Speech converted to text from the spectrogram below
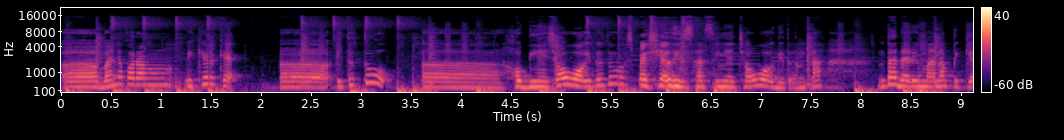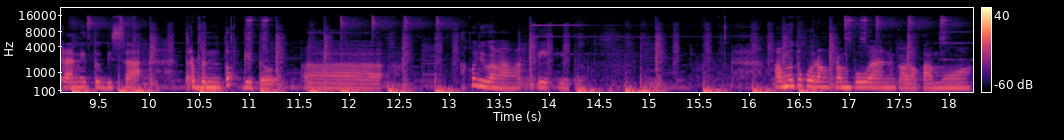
uh, banyak orang mikir kayak uh, itu tuh uh, hobinya cowok itu tuh spesialisasinya cowok gitu. Entah entah dari mana pikiran itu bisa terbentuk gitu. Uh, aku juga nggak ngerti gitu. Kamu tuh kurang perempuan kalau kamu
